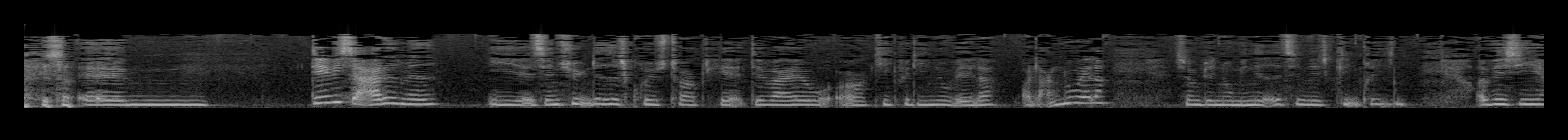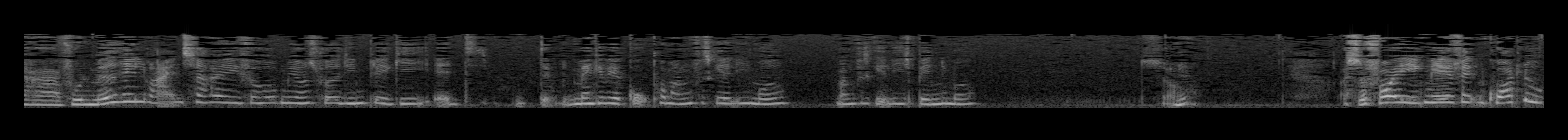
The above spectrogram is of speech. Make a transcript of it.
altså. Øhm, det vi startede med i uh, sandsynlighedskrydstogt her, det var jo at kigge på de noveller og lange noveller, som blev nomineret til Niels Klim-prisen. Og hvis I har fulgt med hele vejen, så har I forhåbentlig også fået et indblik i, at man kan være god på mange forskellige måder. Mange forskellige spændende måder. Så. Ja. Og så får I ikke mere end en kortlue.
